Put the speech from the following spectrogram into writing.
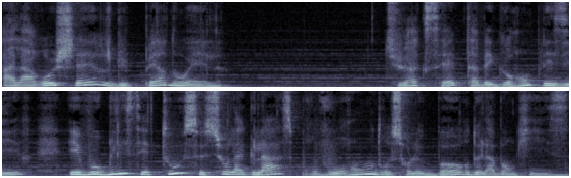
à la recherche du Père Noël. Tu acceptes avec grand plaisir et vous glissez tous sur la glace pour vous rendre sur le bord de la banquise.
